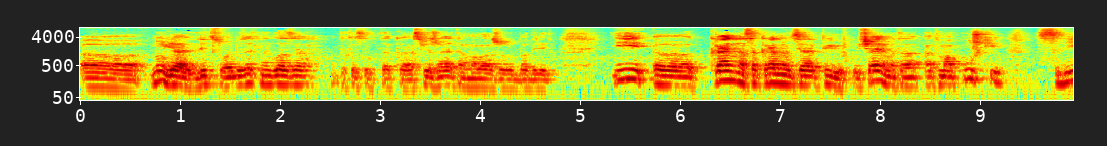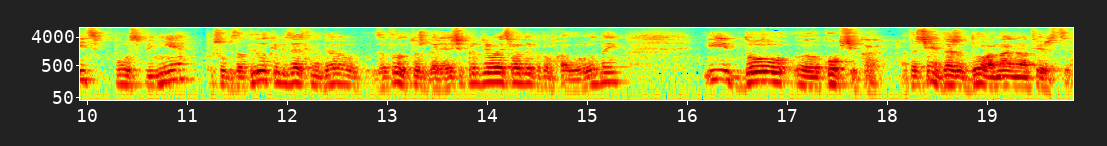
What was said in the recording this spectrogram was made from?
э, ну, я лицо обязательно, глаза, это, кстати, так освежает, омолаживает, бодрит. И э, крайне-сакральную терапию включаем, это от макушки слить по спине, чтобы затылок обязательно, да, вот, затылок тоже горячий прогревать водой, потом холодный, и до э, копчика, а точнее даже до анального отверстия.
